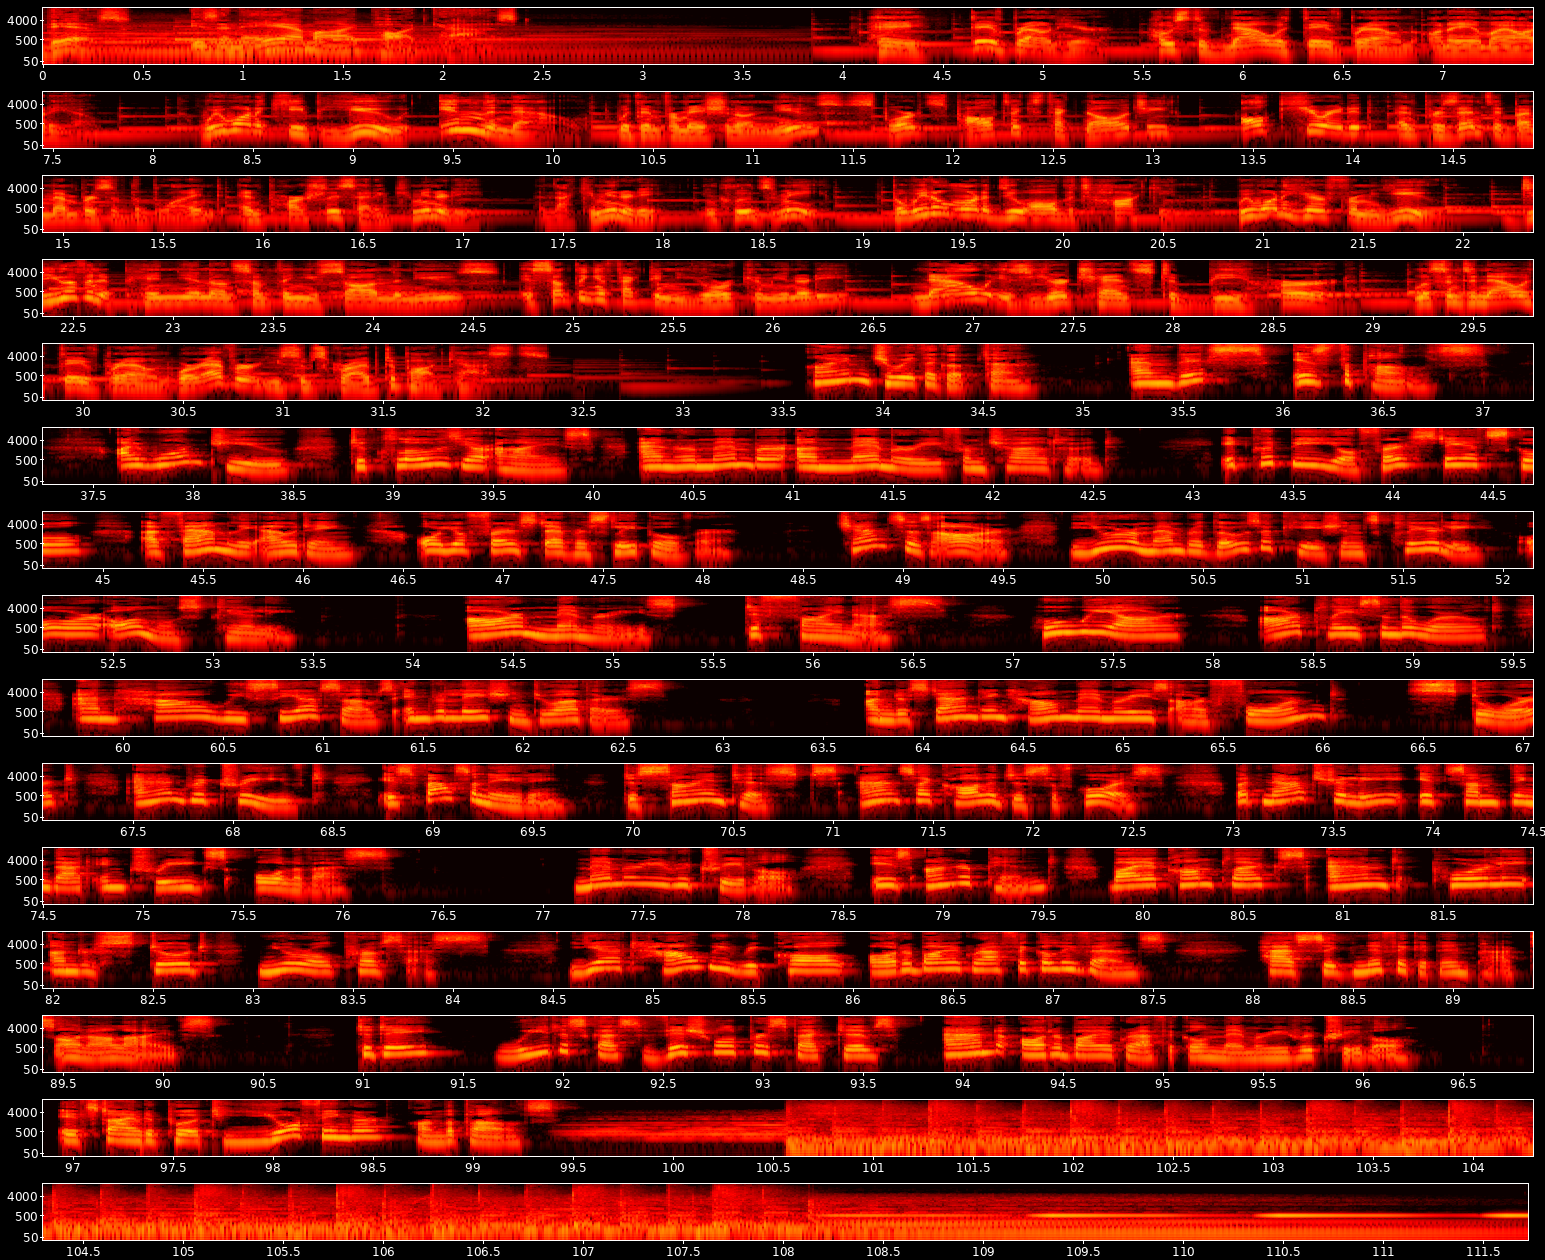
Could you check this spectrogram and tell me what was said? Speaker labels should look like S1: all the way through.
S1: This is an AMI podcast.
S2: Hey, Dave Brown here, host of Now with Dave Brown on AMI Audio. We want to keep you in the now with information on news, sports, politics, technology, all curated and presented by members of the blind and partially sighted community. And that community includes me. But we don't want to do all the talking. We want to hear from you. Do you have an opinion on something you saw in the news? Is something affecting your community? Now is your chance to be heard. Listen to Now with Dave Brown wherever you subscribe to podcasts.
S3: I'm Joeita Gupta, and this is The Pulse. I want you to close your eyes and remember a memory from childhood. It could be your first day at school, a family outing, or your first ever sleepover. Chances are you remember those occasions clearly or almost clearly. Our memories define us, who we are, our place in the world, and how we see ourselves in relation to others. Understanding how memories are formed, stored, and retrieved is fascinating to scientists and psychologists, of course, but naturally it's something that intrigues all of us. Memory retrieval is underpinned by a complex and poorly understood neural process. Yet, how we recall autobiographical events has significant impacts on our lives. Today, we discuss visual perspectives and autobiographical memory retrieval. It's time to put your finger on the pulse.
